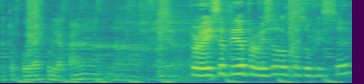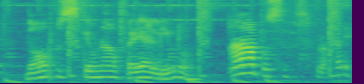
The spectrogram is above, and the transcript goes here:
me tocó ir a Culiacán. a- a- Pero ahí se pide permiso, ¿nunca supiste? No, pues es que una feria del libro. Ah, pues es una feria.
